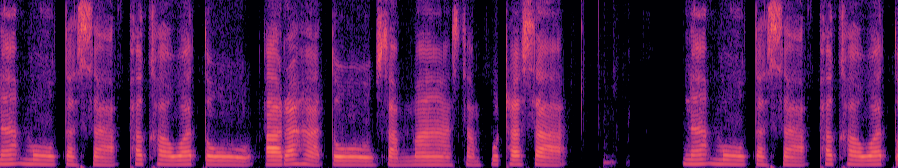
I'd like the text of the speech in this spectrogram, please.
นะโมตัสสะภะคะวะโต อะระหะโต สัมมาสัมพุทธัสสะ นะโมตัสสะภะคะวะโต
